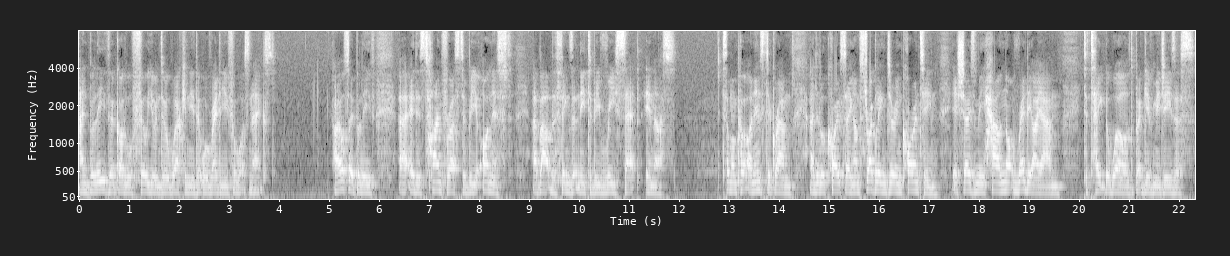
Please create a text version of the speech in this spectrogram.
and believe that God will fill you and do a work in you that will ready you for what's next. I also believe uh, it is time for us to be honest about the things that need to be reset in us. Someone put on Instagram a little quote saying, I'm struggling during quarantine. It shows me how not ready I am to take the world but give me Jesus.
